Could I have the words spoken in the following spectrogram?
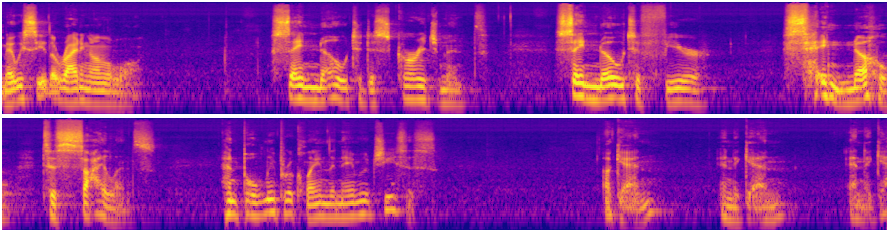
May we see the writing on the wall. Say no to discouragement. Say no to fear. Say no to silence. And boldly proclaim the name of Jesus. Again and again and again.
